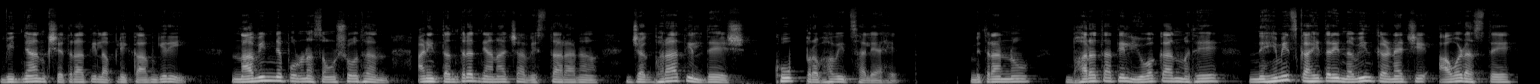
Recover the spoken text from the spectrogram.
विज्ञान क्षेत्रातील आपली कामगिरी नाविन्यपूर्ण संशोधन आणि तंत्रज्ञानाच्या विस्तारानं जगभरातील देश खूप प्रभावित झाले आहेत. मित्रांनो भारतातील युवकांमध्ये नेहमीच काहीतरी नवीन करण्याची आवड असते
